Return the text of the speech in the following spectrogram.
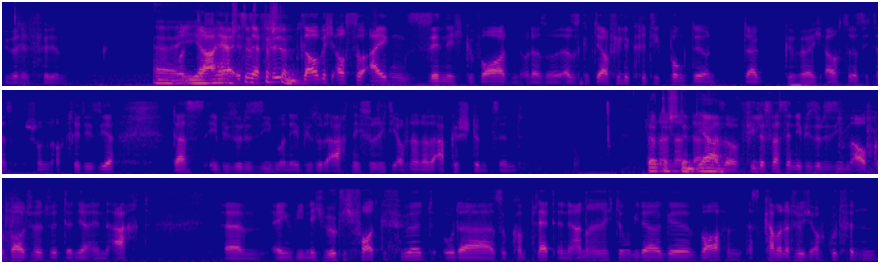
über den Film. Äh, Und ja, daher ja, ist der Film, glaube ich, auch so eigensinnig geworden oder so. Also es gibt ja auch viele Kritikpunkte und da gehöre ich auch zu, dass ich das schon auch kritisiere, dass Episode 7 und Episode 8 nicht so richtig aufeinander abgestimmt sind. Das, stimmt, ja. Also vieles, was in Episode 7 aufgebaut wird, wird dann ja in 8 ähm, irgendwie nicht wirklich fortgeführt oder so komplett in eine andere Richtung wieder geworfen. Das kann man natürlich auch gut finden.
